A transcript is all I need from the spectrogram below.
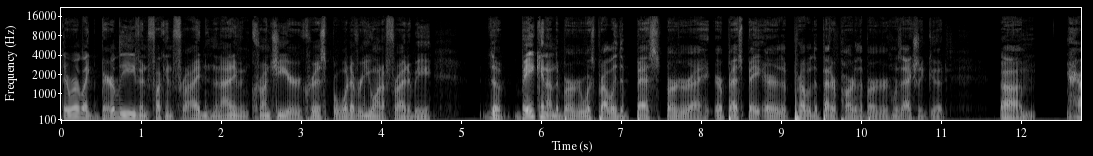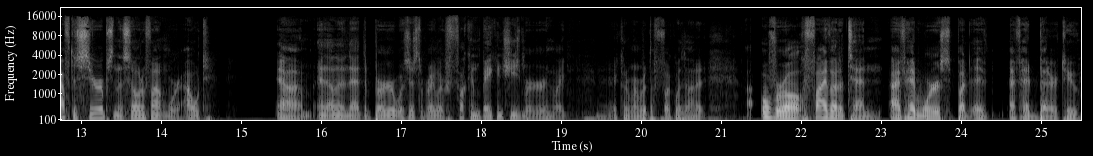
They were like barely even fucking fried, and they're not even crunchy or crisp or whatever you want a fry to be the bacon on the burger was probably the best burger I or best ba- or the probably the better part of the burger was actually good. Um, half the syrups in the soda fountain were out. Um, and other than that, the burger was just a regular fucking bacon cheeseburger, and like I couldn't remember what the fuck was on it. Uh, overall, five out of ten. I've had worse, but I've, I've had better too.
